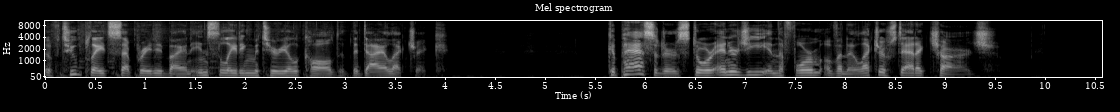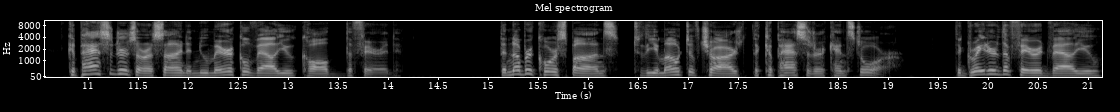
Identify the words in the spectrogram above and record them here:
of two plates separated by an insulating material called the dielectric. Capacitors store energy in the form of an electrostatic charge. Capacitors are assigned a numerical value called the farad. The number corresponds to the amount of charge the capacitor can store. The greater the farad value,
